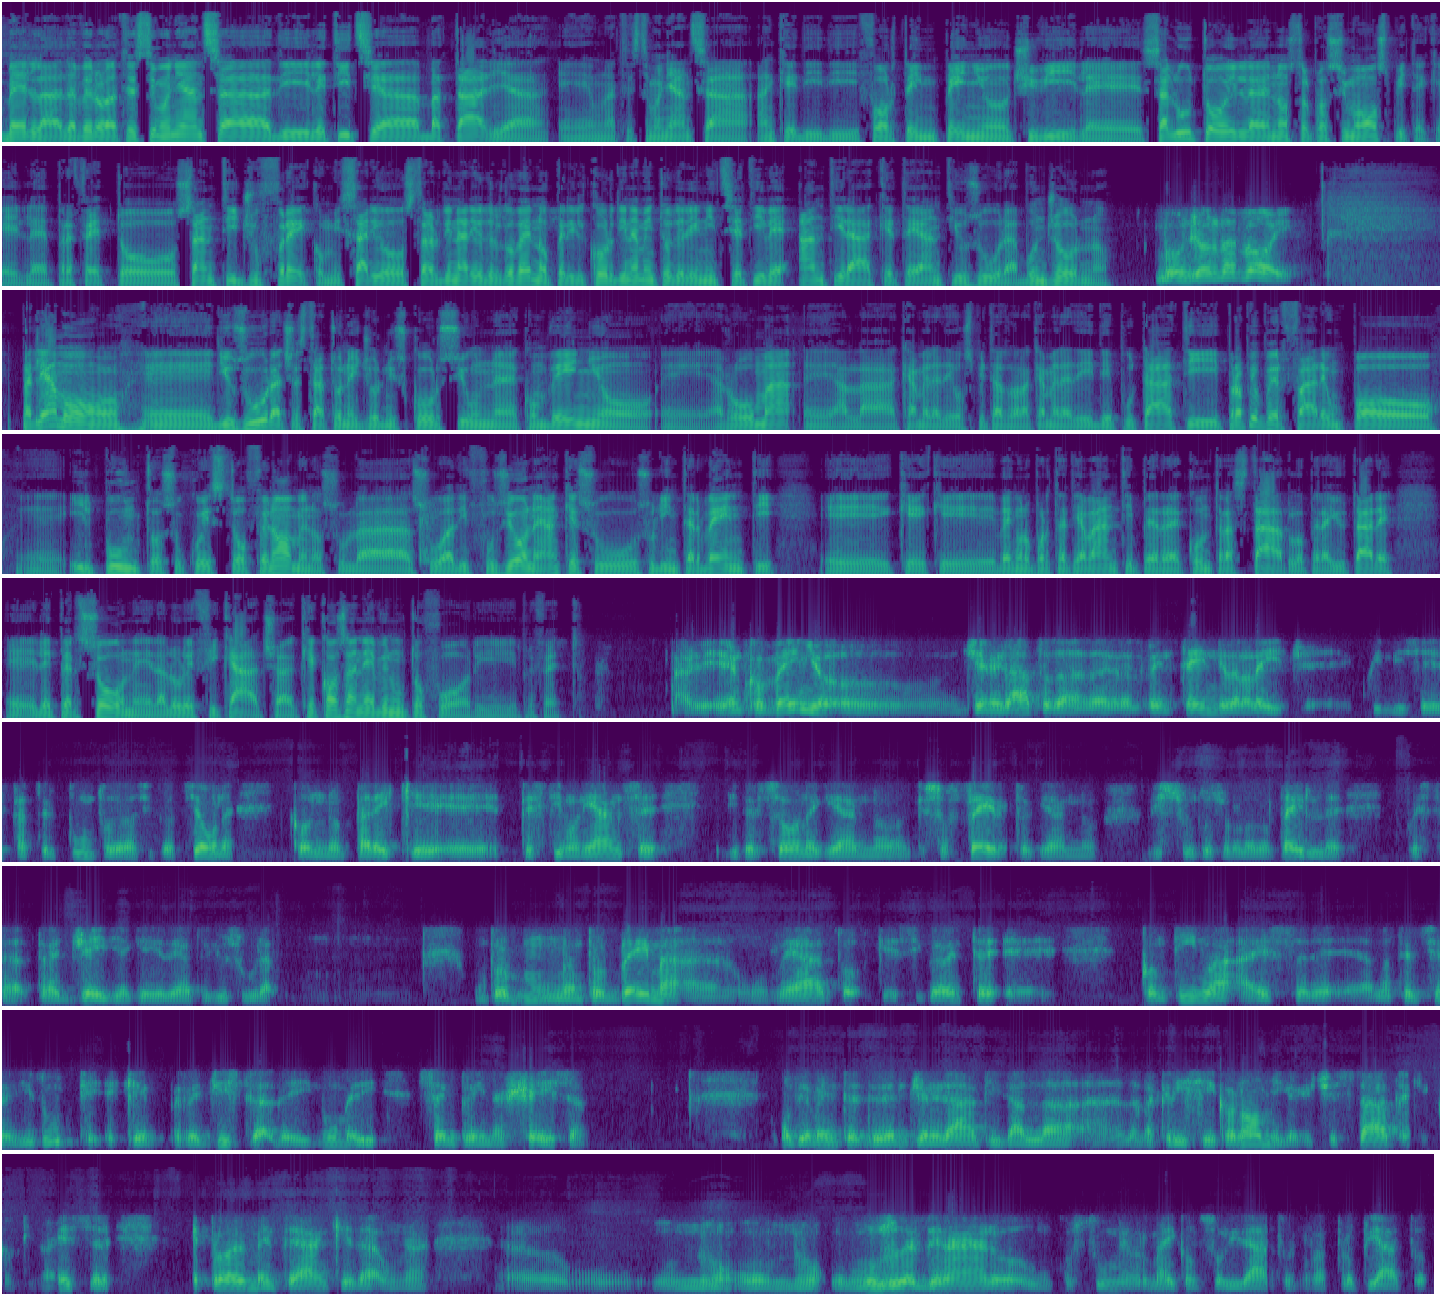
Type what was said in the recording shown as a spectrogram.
Bella davvero la testimonianza di Letizia Battaglia, è una testimonianza anche di, di, forte impegno civile. Saluto il nostro prossimo ospite che è il prefetto Santi Giuffre, commissario straordinario del governo per il coordinamento delle iniziative anti-racket e anti-usura. Buongiorno. Buongiorno a voi. Parliamo eh, di usura, c'è stato nei giorni scorsi un convegno eh, a Roma, eh, dei, ospitato alla Camera dei Deputati, proprio per fare un po' eh, il punto su questo fenomeno, sulla sua diffusione, anche su, sugli interventi eh, che, che, vengono portati avanti per contrastarlo, per aiutare eh, le persone, la loro efficacia. Che cosa ne è venuto fuori, Prefetto? È un convegno generato da, dal ventennio della legge, quindi si è fatto il punto della situazione con parecchie eh, testimonianze di persone che hanno che sofferto, che hanno vissuto sulla loro pelle questa tragedia che è il reato di usura. Un, pro, un problema, eh, un reato che sicuramente eh, continua a essere all'attenzione di tutti e che registra dei numeri sempre in ascesa ovviamente generati dalla, dalla, crisi economica che c'è stata e che continua a essere e probabilmente anche da una, uh, un, un, un, uso del denaro, un costume ormai consolidato, non appropriato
